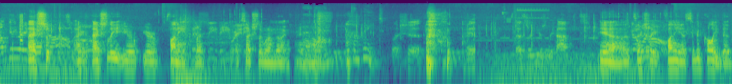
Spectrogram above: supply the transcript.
I'm getting ready. Actually, For actually, you're you're funny, but it's actually what I'm doing right now. Add-on complete. oh shit. Yeah, That's what usually happens. Yeah, it's actually funny. It's a good call you did.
